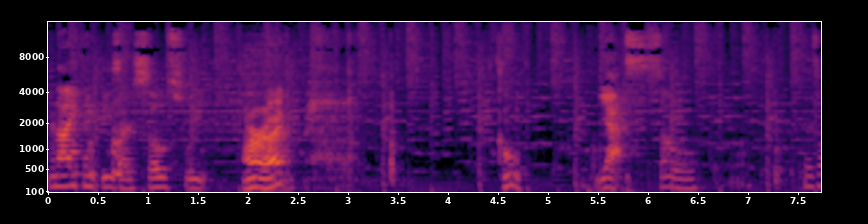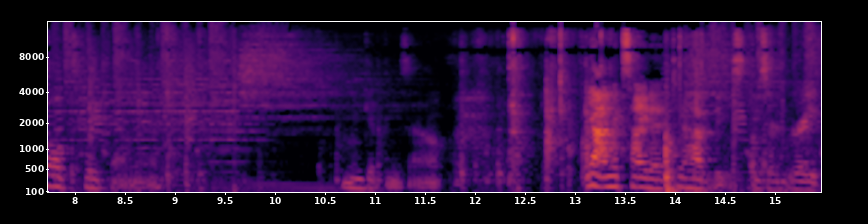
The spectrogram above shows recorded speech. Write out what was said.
and I think these are so sweet. All right. Cool. Yes. So there's a little tape down there. Let me get these out. Yeah, I'm excited to have these. These are great.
